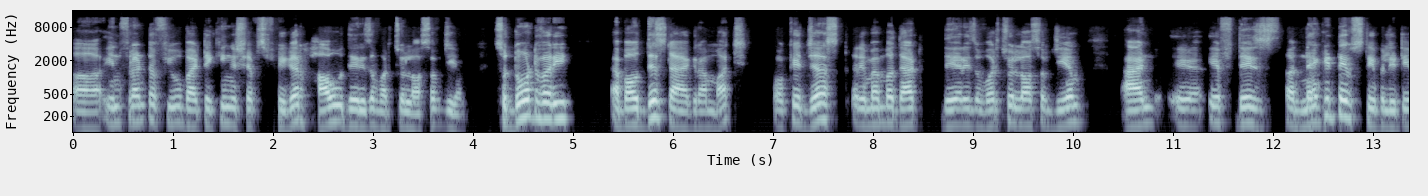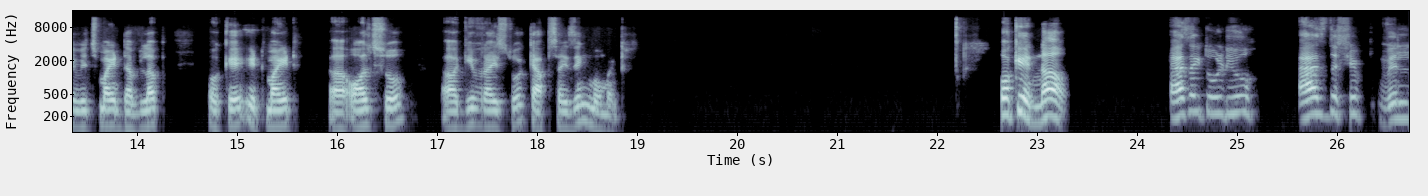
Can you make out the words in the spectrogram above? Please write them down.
uh, in front of you by taking a ship's figure how there is a virtual loss of GM. So don't worry about this diagram much. Okay, just remember that there is a virtual loss of GM and uh, if there's a negative stability which might develop, okay, it might uh, also uh, give rise to a capsizing moment. Okay, now, as I told you, as the ship will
